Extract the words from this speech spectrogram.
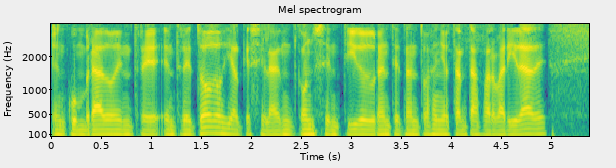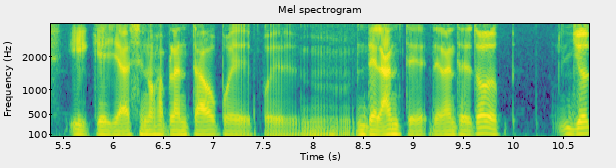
encumbrado entre, entre todos y al que se le han consentido durante tantos años tantas barbaridades y que ya se nos ha plantado pues, pues delante, delante de todos. Yo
